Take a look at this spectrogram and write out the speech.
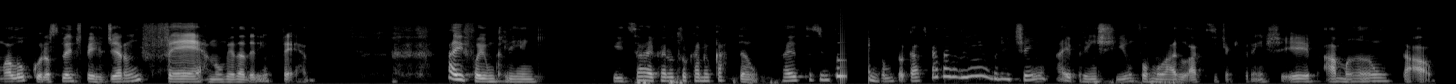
Uma loucura. Os clientes perderam um inferno, um verdadeiro inferno. Aí foi um cliente e disse: Ah, eu quero trocar meu cartão. Aí eu disse assim: "Tudo bem, vamos trocar esse cartãozinho bonitinho. Aí preenchi um formulário lá que você tinha que preencher, à mão tal.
